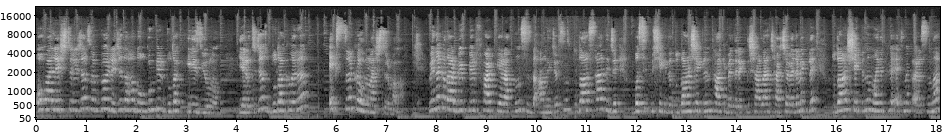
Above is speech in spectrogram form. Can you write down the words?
ovalleştireceğiz ve böylece daha dolgun bir dudak ilizyonu yaratacağız. Dudakları ekstra kalınlaştırmadan. Ve ne kadar büyük bir fark yarattığını siz de anlayacaksınız. Dudağı sadece basit bir şekilde dudağın şeklini takip ederek dışarıdan çerçevelemekle dudağın şeklini manipüle etmek arasında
